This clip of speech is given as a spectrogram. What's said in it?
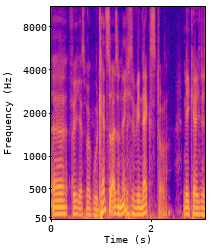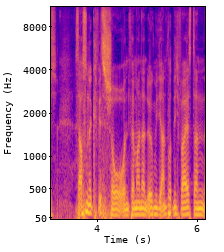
Äh, Finde ich erstmal gut. Kennst du also nicht? Bisschen wie Next. Oder? Nee, kenn ich nicht. Ist auch so eine Quizshow und wenn man dann irgendwie die Antwort nicht weiß, dann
